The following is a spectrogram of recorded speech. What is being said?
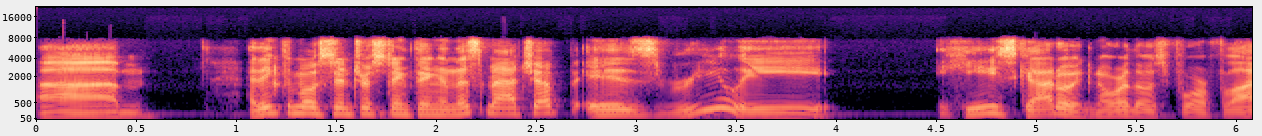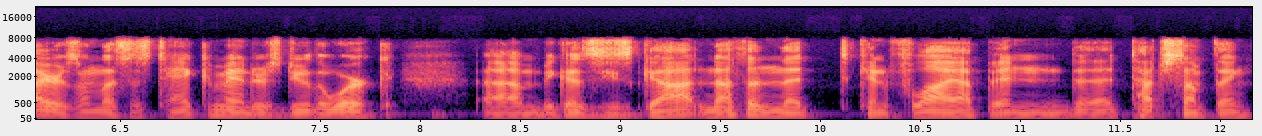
Um, I think the most interesting thing in this matchup is really he's got to ignore those four flyers unless his tank commanders do the work, um, because he's got nothing that can fly up and uh, touch something.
